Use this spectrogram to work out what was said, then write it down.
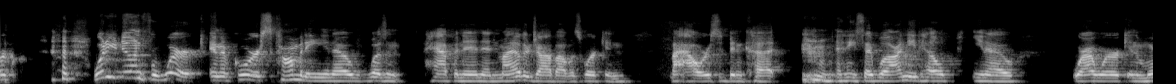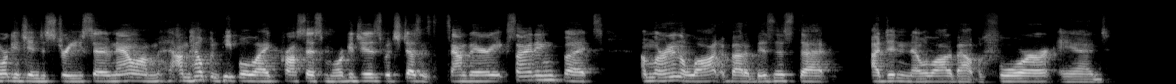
What are you doing for work? And of course, comedy, you know, wasn't happening. And my other job, I was working, my hours had been cut. and he said, Well, I need help, you know, where I work in the mortgage industry. So now I'm I'm helping people like process mortgages, which doesn't sound very exciting, but I'm learning a lot about a business that I didn't know a lot about before. And,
